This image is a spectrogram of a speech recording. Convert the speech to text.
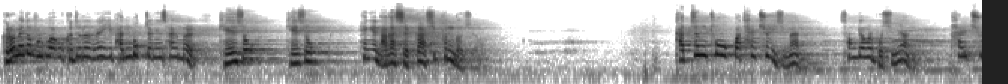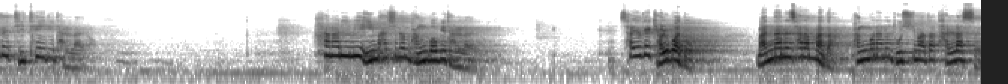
그럼에도 불구하고 그들은 왜 이 반복적인 삶을 계속 계속 행해 나갔을까 싶은 거죠. 같은 투옥과 탈출이지만 성경을 보시면 탈출의 디테일이 달라요. 하나님이 임하시는 방법이 달라요. 사역의 결과도 만나는 사람마다, 방문하는 도시마다 달랐어요.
